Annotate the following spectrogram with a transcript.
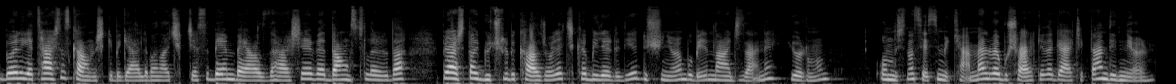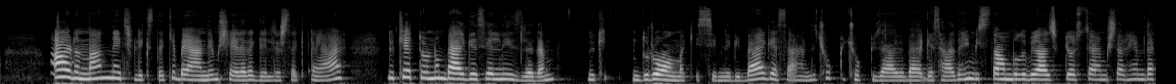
böyle yetersiz kalmış gibi geldi bana açıkçası. Bembeyazdı her şey ve dansçıları da biraz daha güçlü bir kadroyla çıkabilirdi diye düşünüyorum. Bu benim nacizane yorumum. Onun dışında sesi mükemmel ve bu şarkıyı da gerçekten dinliyorum. Ardından Netflix'teki beğendiğim şeylere gelirsek eğer Nüket Duru'nun belgeselini izledim. Nük Duru Olmak isimli bir belgeseldi. Çok çok güzel bir belgeseldi. Hem İstanbul'u birazcık göstermişler hem de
